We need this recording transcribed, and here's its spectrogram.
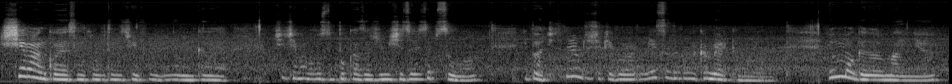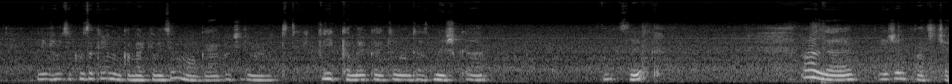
Siemanko, ja jestem komputer dzisiaj na moim kanale. Dzisiaj chciałam po prostu pokazać, że mi się coś zepsuło. I patrzcie, znajdę coś takiego, miejsce taką na kamerkę moją. Ja mogę normalnie, ponieważ mam taką zakryjoną kamerkę, więc ja mogę. Patrzcie, tu mam taki klik kamerka, jaki mam teraz myszkę. I cyk. Ale, jeżeli patrzcie,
